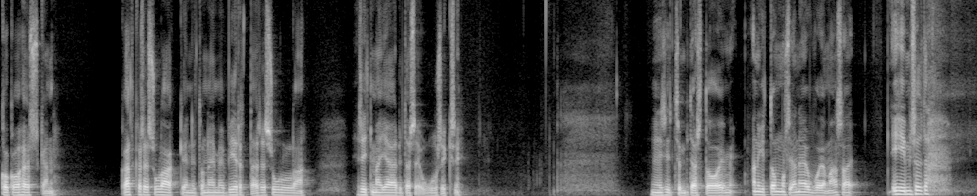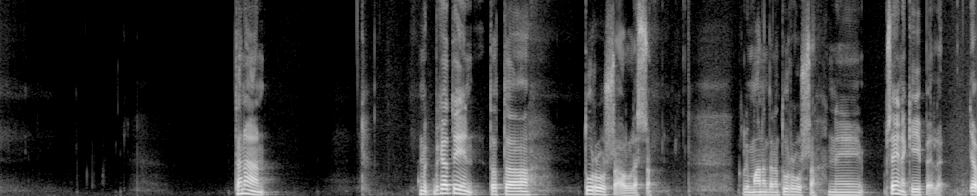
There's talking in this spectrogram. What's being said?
koko höskän. Katkaise sulakkeen, niin tonne ei virtaa se sullaa. Ja sit mä jäädytän se uusiksi. Niin sit sen pitäisi toimia. Ainakin tommosia neuvoja mä sain ihmisiltä. Tänään me, me käytiin tota, Turussa ollessa, kun maanantaina Turussa, niin seinäkiipeille. Ja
